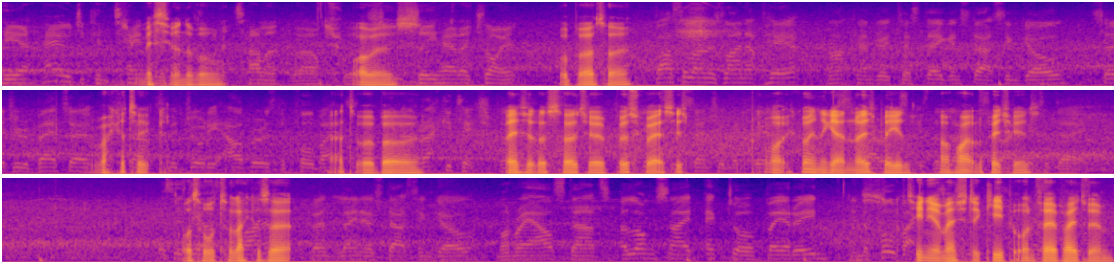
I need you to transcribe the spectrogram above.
the with on the ball. Suarez. Roberto, in Rakitic. the out to Roberto. Basically, Sergio Busquets is midfield. he's going to get a nosebleed. How high up the pitch is also to Lacazette. Coutinho managed to keep it on fair play to him,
